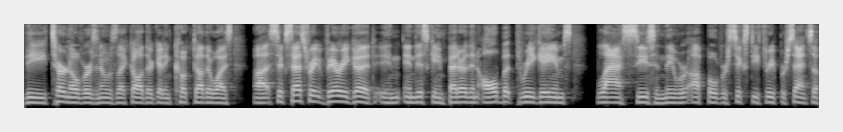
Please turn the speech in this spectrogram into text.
the turnovers and it was like oh they're getting cooked otherwise. Uh, success rate very good in in this game, better than all but three games last season. They were up over 63%. So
